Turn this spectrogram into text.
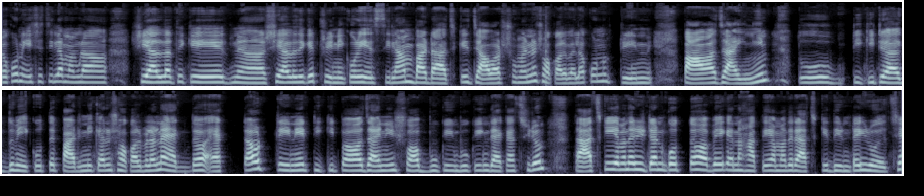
যখন এসেছিলাম, আমরা শিয়ালদা থেকে শিয়ালদা থেকে ট্রেনে করে এসেছিলাম। বাট আজকে যাওয়ার সময় না, সকালবেলা কোনো ট্রেন পাওয়া যায়নি। তো টিকিট একদম এ করতে পারিনি, কারণ সকালবেলা না একদম একটাও ট্রেনের টিকিট পাওয়া যায়নি, সব বুকিং বুকিং দেখাচ্ছিল। তা আজকেই আমাদের রিটার্ন করতে হবে, কেন হাতে আমাদের আজকে দিনটাই রয়েছে।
